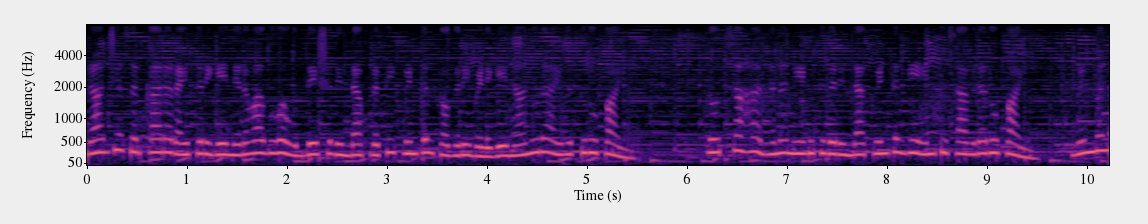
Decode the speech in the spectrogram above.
ರಾಜ್ಯ ಸರ್ಕಾರ ರೈತರಿಗೆ ನೆರವಾಗುವ ಉದ್ದೇಶದಿಂದ ಪ್ರತಿ ಕ್ವಿಂಟಲ್ ತೊಗರಿ ಬೆಳೆಗೆ ನಾನೂರ ಐವತ್ತು ರೂಪಾಯಿ. ಪ್ರೋತ್ಸಾಹ ಧನ ನೀಡುತ್ತಿದ್ದರಿಂದ ಕ್ವಿಂಟಲ್ಗೆ ಎಂಟು ಸಾವಿರ ರೂಪಾಯಿ. ಬೆಂಬಲ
